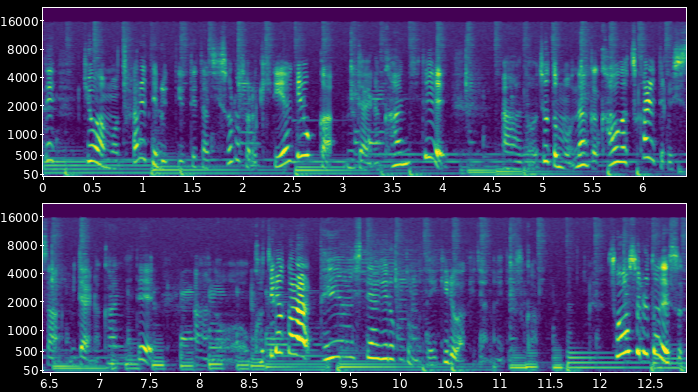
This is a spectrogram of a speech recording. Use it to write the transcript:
で今日はもう疲れてるって言ってたしそろそろ切り上げようかみたいな感じであのちょっともうなんか顔が疲れてるしさみたいな感じであのこちらから提案してあげることもできるわけじゃないですか。そうするとです。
